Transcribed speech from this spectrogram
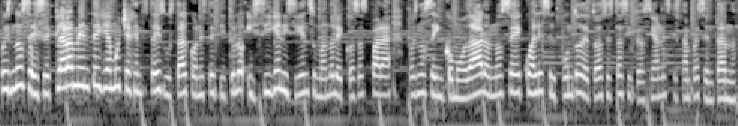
pues no sé, claramente ya mucha gente está disgustada con este título y siguen y siguen sumándole cosas para, pues no sé, incomodar o no sé cuál es el punto de todas estas situaciones que están presentando.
